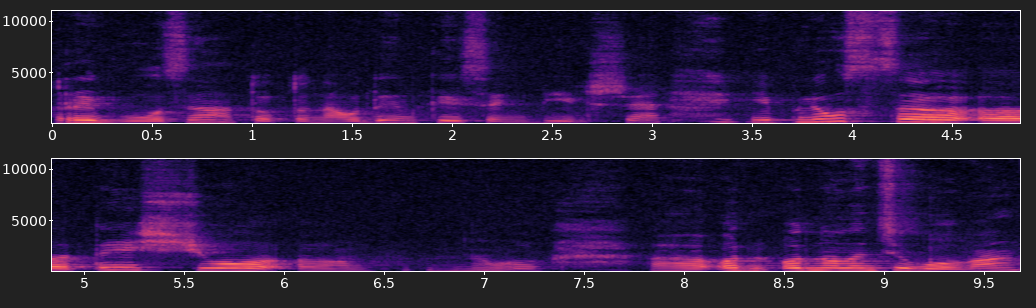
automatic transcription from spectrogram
рибоза, тобто на один кисень більше. І плюс е, те, що е, ну, е, одноланцюгова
